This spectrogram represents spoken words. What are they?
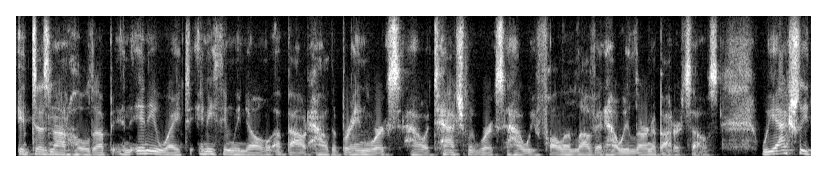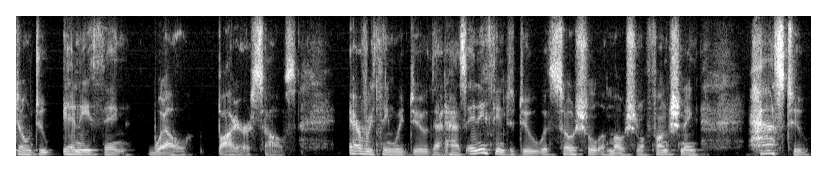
it does not hold up in any way to anything we know about how the brain works, how attachment works, how we fall in love, and how we learn about ourselves. We actually don't do anything well by ourselves. Everything we do that has anything to do with social emotional functioning has to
